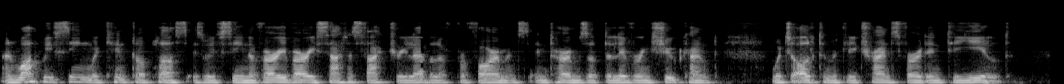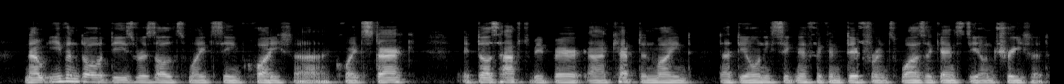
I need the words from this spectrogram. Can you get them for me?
And what we've seen with Kinto Plus is we've seen a very, very satisfactory level of performance in terms of delivering shoot count, which ultimately transferred into yield. Now, even though these results might seem quite, uh, quite stark, it does have to be bear, uh, kept in mind that the only significant difference was against the untreated.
